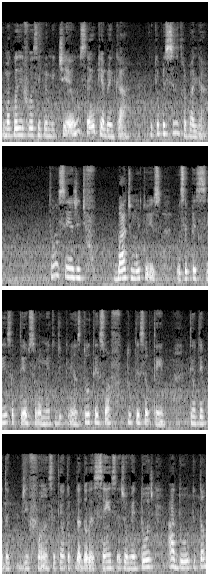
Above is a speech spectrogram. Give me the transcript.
E uma coisa ele falou assim para mim, tia, eu não sei o que é brincar porque eu preciso trabalhar. Então, assim, a gente bate muito isso. Você precisa ter o seu momento de criança. Tudo tem, sua, tudo tem seu tempo. Tem o tempo da, de infância, tem o tempo da adolescência, juventude, adulto. Então,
